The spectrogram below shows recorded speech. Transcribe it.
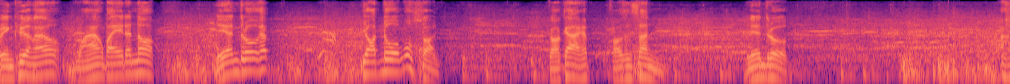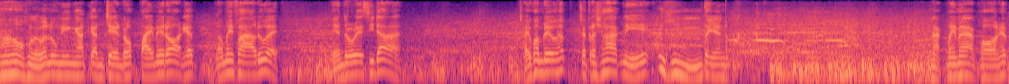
เร่งเครื่องแล้ววางไปด้านนอกเลอันโดรครับ หยอดโด่งโอ้ก่อนกอก้าครับ ขอสั้นๆเลอันโดรอ้าวแต่ว่าลูกนี้งัดกันเจนรบไปไม่รอดครับ แล้วไม่ฟาวด้วยเลอันโดรเรซิด้าใช้ความเร็วครับ จะกระชากหนีแต่ยังหนักไม่มากพอครับ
